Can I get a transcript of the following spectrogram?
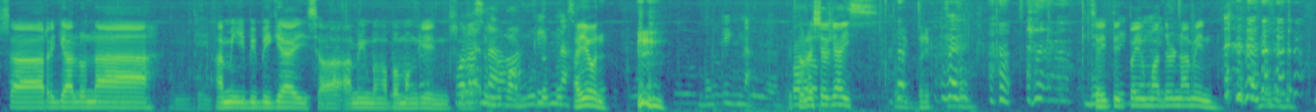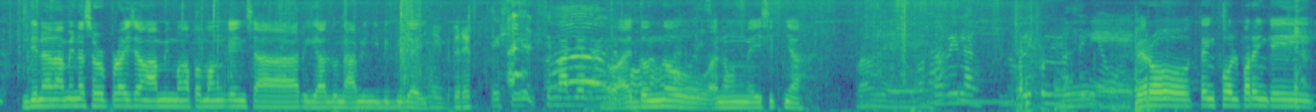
sa regalo na aming ibibigay sa aming mga pamangkin. So, Wala na, na. ayun. Bungkig na. Ito na siya guys. Excited pa yung mother namin. Hindi na namin na-surprise ang aming mga pamangkin sa regalo na aming ibibigay. Oh, I don't know anong naisip niya. Pero thankful pa rin kay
